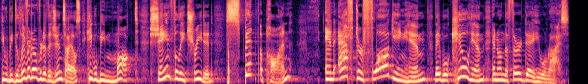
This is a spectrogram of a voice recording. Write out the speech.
He will be delivered over to the Gentiles. He will be mocked, shamefully treated, spit upon, and after flogging him, they will kill him, and on the third day he will rise.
